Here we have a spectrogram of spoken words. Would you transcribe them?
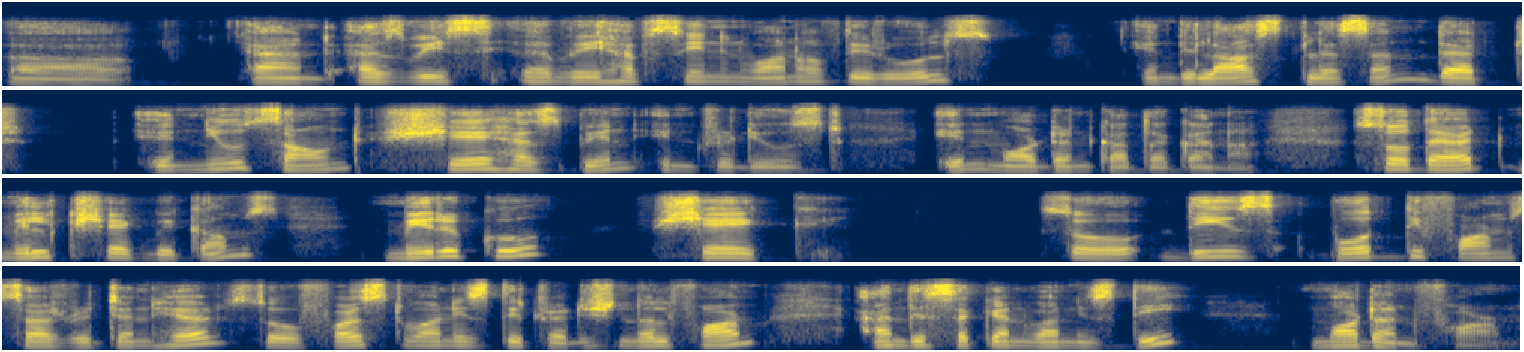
Uh, and as we uh, we have seen in one of the rules in the last lesson that a new sound she has been introduced in modern katakana so that milkshake becomes miruku shake. So these both the forms are written here. So first one is the traditional form and the second one is the modern form.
